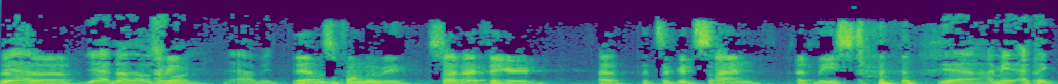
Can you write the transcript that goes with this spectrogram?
Yeah, uh, yeah, no, that was I fun. mean- yeah, I mean, yeah, it was a fun movie. So I, I figured uh, it's a good sign at least. yeah, I mean, I think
